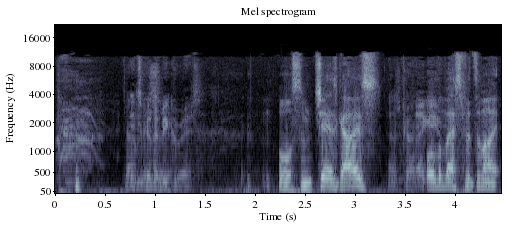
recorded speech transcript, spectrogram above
Don't It's miss going to be it. great. Awesome. Cheers, guys. That's great. All the best for tonight.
